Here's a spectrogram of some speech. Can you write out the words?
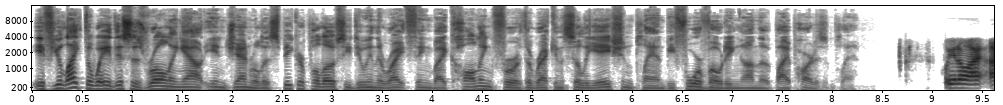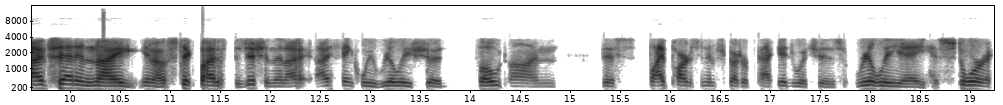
if you like the way this is rolling out in general, is Speaker Pelosi doing the right thing by calling for the reconciliation plan before voting on the bipartisan plan? Well, you know, I, I've said and I, you know, stick by this position that I, I think we really should vote on this bipartisan infrastructure package, which is really a historic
